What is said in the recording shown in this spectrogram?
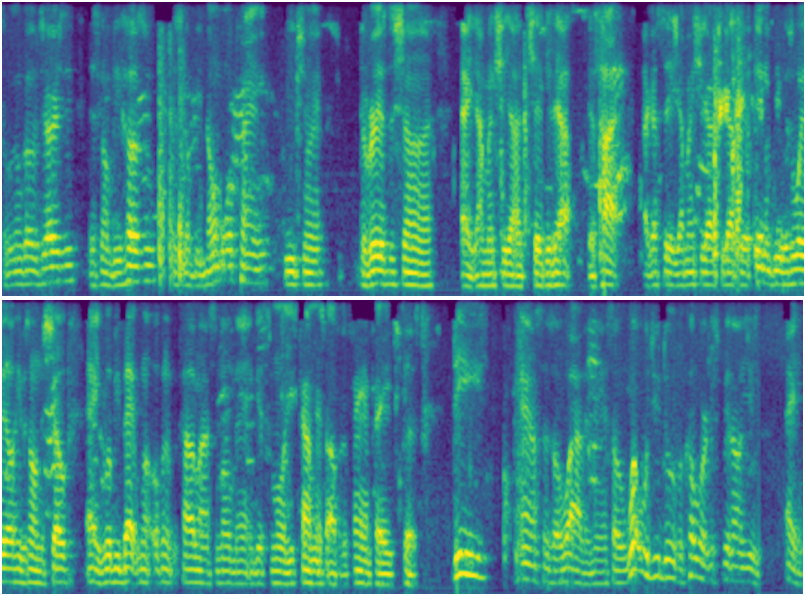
So we're gonna go to Jersey. It's gonna be Huzsuh. It's gonna be No More Pain featuring Derez Deshawn. Hey, y'all make sure y'all check it out. It's hot. Like I said, y'all make sure y'all check out the interview as well. He was on the show. Hey, we'll be back. We're gonna open up the call line some more, man, and get some more of these comments off of the fan page because these answers are wild, man. So what would you do if a coworker spit on you? Hey,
